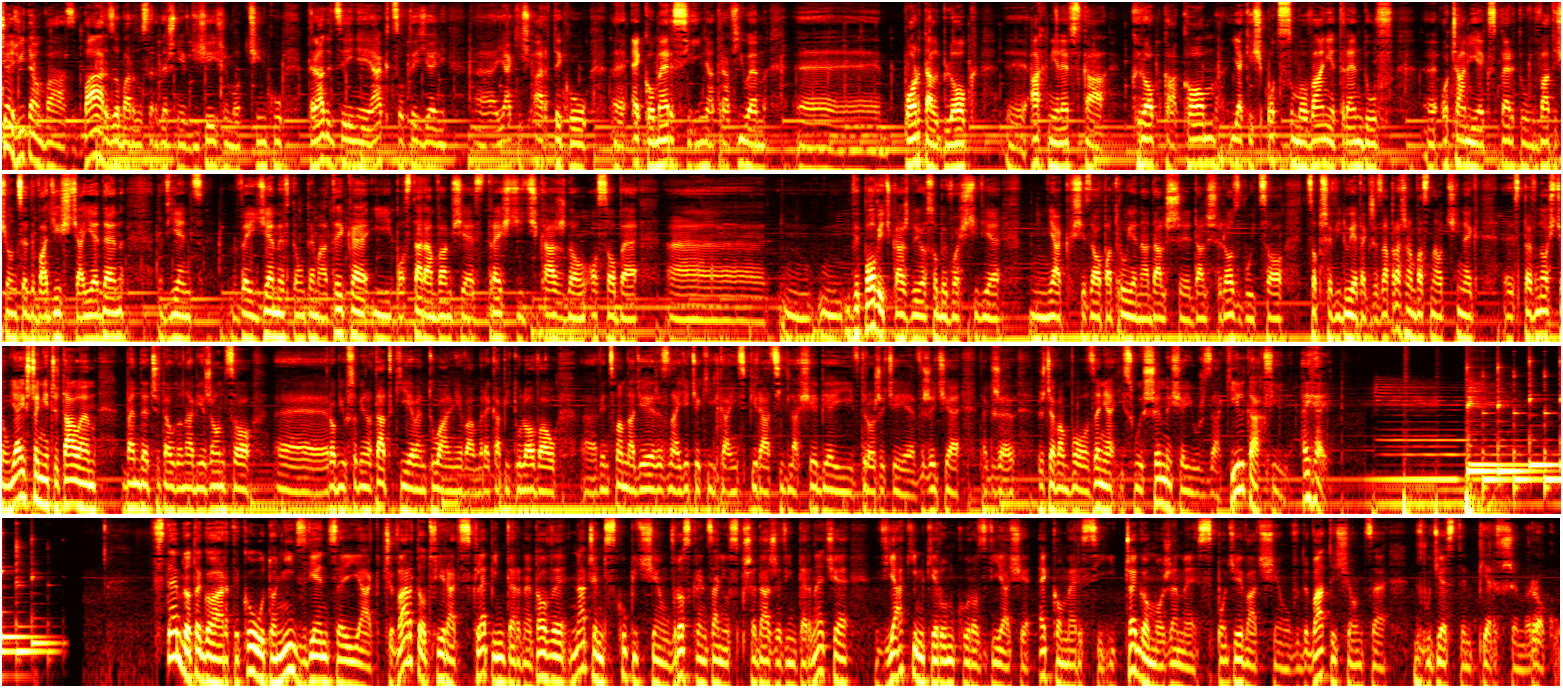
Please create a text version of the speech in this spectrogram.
Cześć, witam Was bardzo, bardzo serdecznie w dzisiejszym odcinku. Tradycyjnie, jak co tydzień, e, jakiś artykuł e, e-commerce i natrafiłem e, portal blog e, achmielewska.com, jakieś podsumowanie trendów e, oczami ekspertów 2021, więc wejdziemy w tą tematykę i postaram Wam się streścić każdą osobę. Wypowiedź każdej osoby właściwie, mm, jak się zaopatruje na dalszy, dalszy rozwój, co, co przewiduje. Także zapraszam Was na odcinek e, z pewnością. Ja jeszcze nie czytałem, będę czytał to na bieżąco, e, robił sobie notatki, ewentualnie Wam rekapitulował, e, więc mam nadzieję, że znajdziecie kilka inspiracji dla siebie i wdrożycie je w życie. Także życzę Wam powodzenia i słyszymy się już za kilka chwil. Hej, hej! Wstęp do tego artykułu to nic więcej jak czy warto otwierać sklep internetowy, na czym skupić się w rozkręcaniu sprzedaży w internecie, w jakim kierunku rozwija się e-commerce i czego możemy spodziewać się w 2021 roku.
